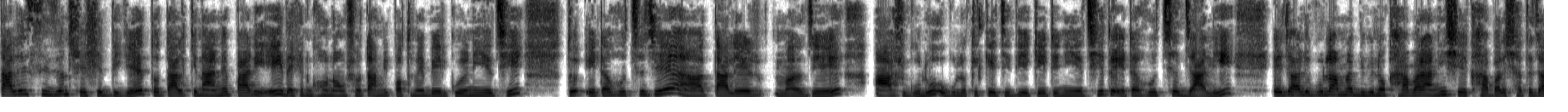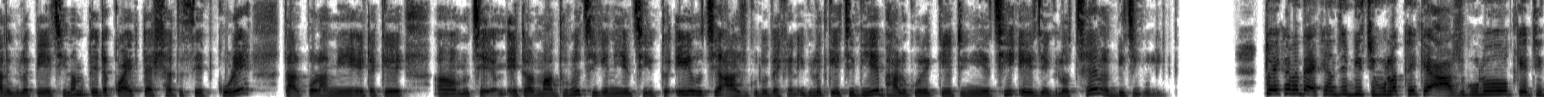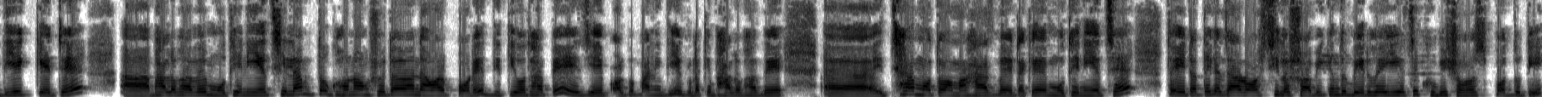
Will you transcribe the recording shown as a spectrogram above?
তালের সিজন শেষের দিকে, তো তাল না এনে পারি। এই দেখেন ঘন অংশটা আমি প্রথমে বের করে নিয়েছি। তো এটা হচ্ছে যে তালের যে আঁশগুলো, ওগুলোকে কেচি দিয়ে কেটে নিয়েছি। তো এটা হচ্ছে জালি। এই জালিগুলো আমরা বিভিন্ন খাবার আনি, সেই খাবারের সাথে জালিগুলো পেয়েছিলাম। তো এটা কয়েকটা একসাথে সেট করে তারপর আমি এটাকে এটার মাধ্যমে ছেঁকে নিয়েছি। তো এই হচ্ছে আঁশগুলো দেখেন। এগুলো কেচি দিয়ে ভালো করে কেটে নিয়েছি। এই যেগুলো হচ্ছে বিচিগুলি। তো এখানে দেখেন যে বিচিগুলো থেকে আঁশগুলো কেচি দিয়ে কেটে ভালোভাবে মুথে নিয়েছিলাম। তো ঘন অংশটা নেওয়ার পরে দ্বিতীয় ধাপে এই যে অল্প পানি দিয়ে এগুলোকে ভালোভাবে ইচ্ছা মতো আমার হাজবেন্ড এটাকে মুথে নিয়েছে। তো এটা থেকে যা রস ছিল সবই কিন্তু বের হয়ে গিয়েছে খুবই সহজ পদ্ধতি।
